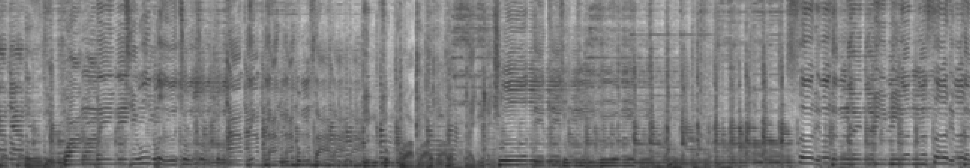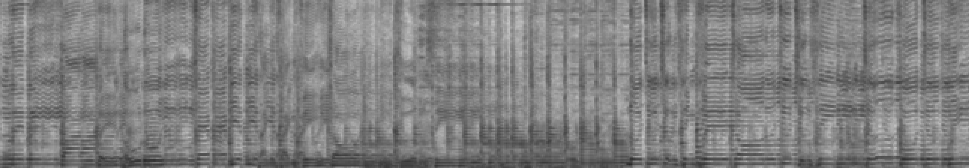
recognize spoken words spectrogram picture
thật từ diệu quang minh chiếu từ trung, a tích tăng cung giang kim phúc hoàng thần thật thánh chúa tiên trung vương. Sơ điệp dâng lên kim ngân, sơ điệp dâng lên quan về tấu đôi chép biết dành dành phế cho trường sinh. Đôi chữ trường sinh phê cho đôi chữ trường sinh, chớ cô chớ quý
